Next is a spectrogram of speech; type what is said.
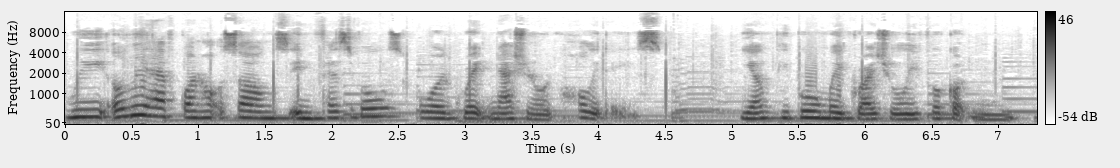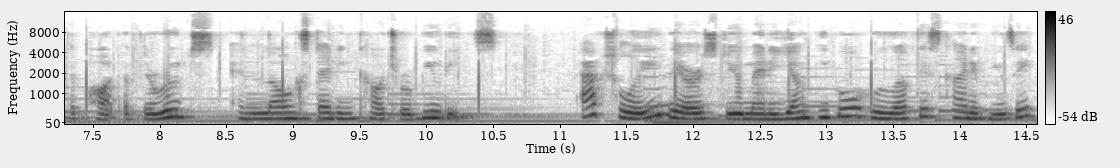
we only have Quan Ho songs in festivals or great national holidays. Young people may gradually forgotten the part of their roots and long-standing cultural beauties. Actually, there are still many young people who love this kind of music,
